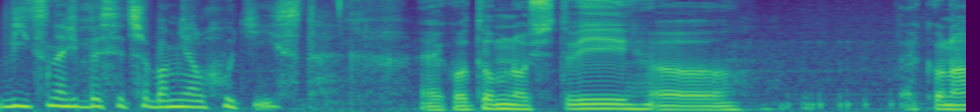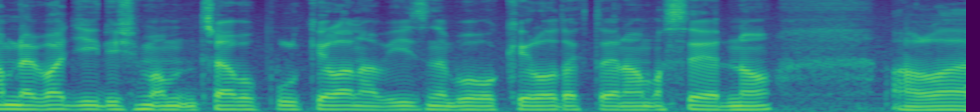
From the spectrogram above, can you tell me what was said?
víc, než by si třeba měl chutíst? Jako to množství e, jako nám nevadí, když mám třeba o půl kila navíc nebo o kilo, tak to je nám asi jedno ale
